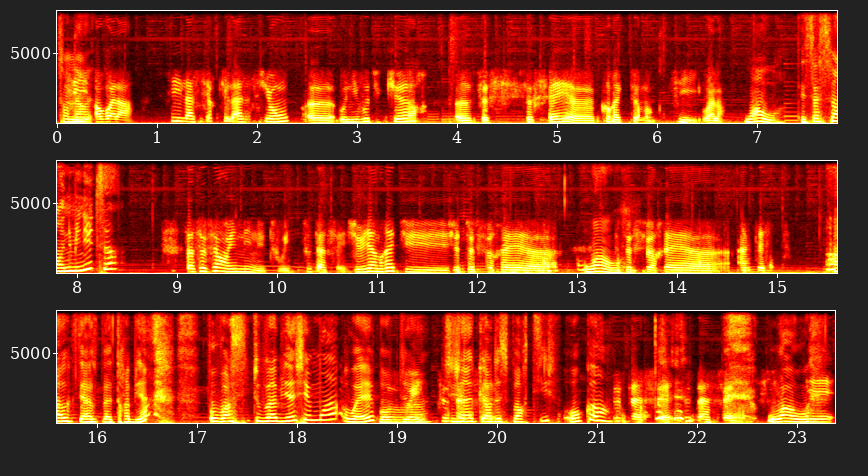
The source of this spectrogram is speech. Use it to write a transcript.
si on si, a- ah, voilà, si la circulation au niveau du cœur se, se fait correctement. Si, voilà. Waouh. Et ça se fait en une minute, ça? Ça se fait en une minute, oui, tout à fait. Je viendrai, tu, je te ferai, euh, Waouh. je te ferai euh, un test. Ah, ok, ah, bah, très bien. Pour voir si tout va bien chez moi. Ouais, bon, Oui, si j'ai un cœur de sportif, encore. Tout à fait, tout à fait. Waouh. Et,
